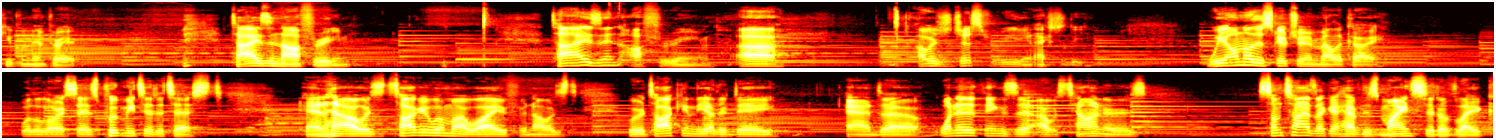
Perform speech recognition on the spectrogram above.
keep them in prayer. Tithes and offering. Tithes and offering. Uh, I was just reading, actually. We all know the scripture in Malachi where the Lord says, Put me to the test. And I was talking with my wife, and I was, we were talking the other day, and uh, one of the things that I was telling her is, sometimes I could have this mindset of like,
